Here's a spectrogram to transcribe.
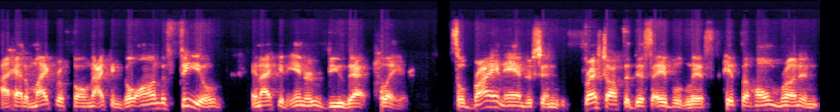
I had a microphone. I can go on the field and I could interview that player. So Brian Anderson, fresh off the disabled list, hit the home run in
